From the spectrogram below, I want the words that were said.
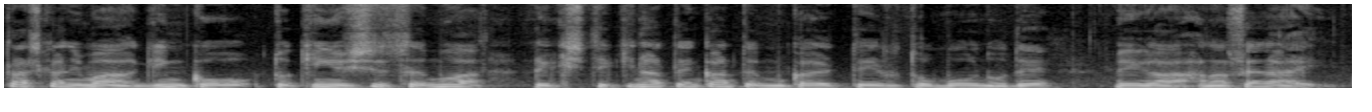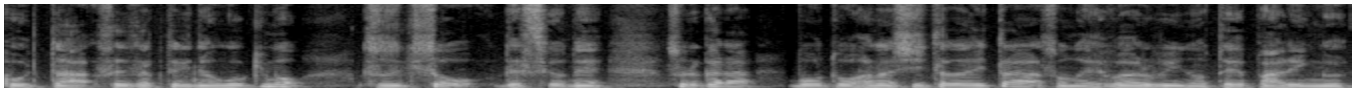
確かにまあ銀行と金融システムは歴史的な転換点を迎えていると思うので目が離せないこういった政策的な動きも続きそうですよね。それから冒頭お話しいただいたその FRB のテーパーリング。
